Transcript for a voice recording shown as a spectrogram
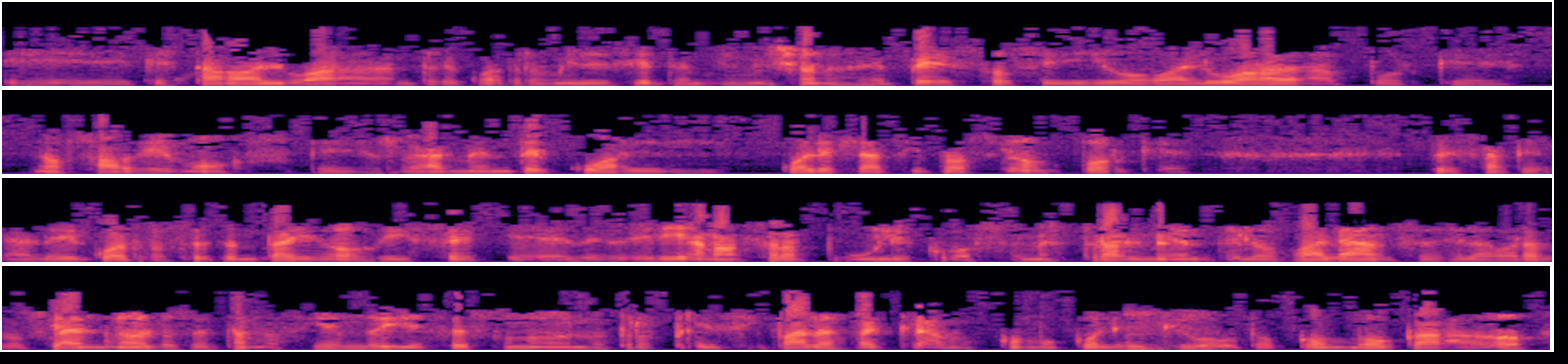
eh, que está evaluada entre 4.000 y 7.000 millones de pesos y digo evaluada porque no sabemos eh, realmente cuál cuál es la situación porque pese a que la ley 472 dice que deberían hacer públicos semestralmente los balances de la obra social, no los están haciendo y ese es uno de nuestros principales reclamos como colectivo autoconvocado, que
